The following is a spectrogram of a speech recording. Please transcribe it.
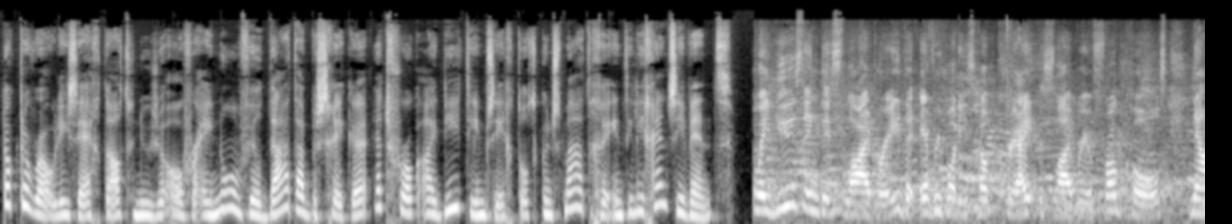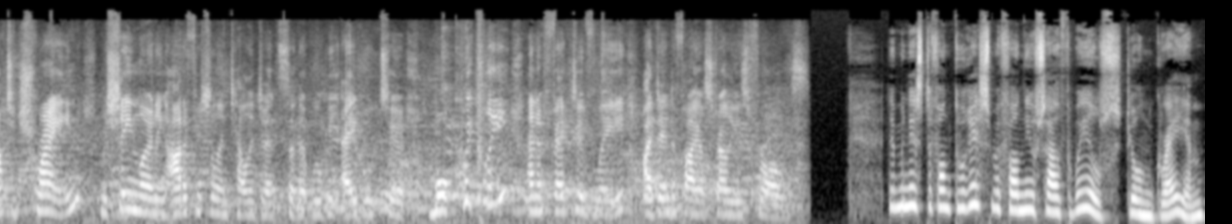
Dr. Rowley zegt dat, nu ze over enorm veel data beschikken, het Frog ID-team zich tot kunstmatige intelligentie wendt. We're using this library that everybody's helped create, this library of frog calls, now to train machine learning artificial intelligence so that we'll be able to more quickly and effectively identify Australia's frogs. De minister van Toerisme van New South Wales, John Graham,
